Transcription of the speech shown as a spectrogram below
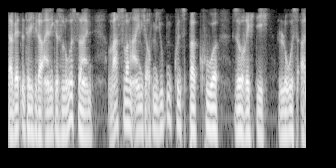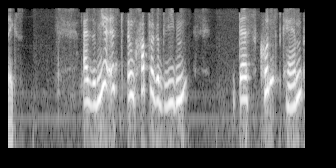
da wird natürlich wieder einiges los sein. Was war eigentlich auf dem Jugendkunstparcours so richtig los, Alex? Also mir ist im Kopfe geblieben das Kunstcamp,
